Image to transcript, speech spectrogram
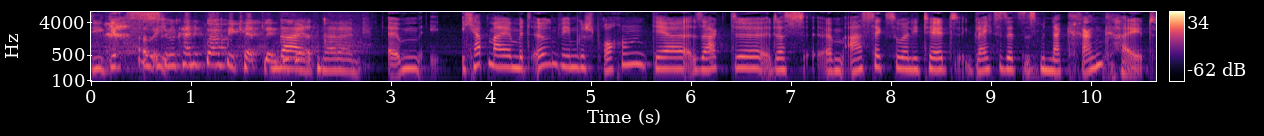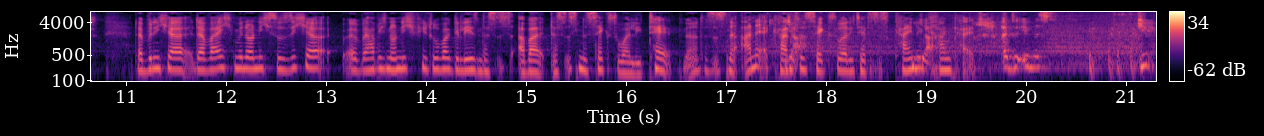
die gibt's. Aber ich will keine Grumpy Cat Lady nein, werden. Nein, nein, nein. Ähm, ich habe mal mit irgendwem gesprochen, der sagte, dass ähm, Asexualität gleichzusetzen ist mit einer Krankheit. Da bin ich ja, da war ich mir noch nicht so sicher, äh, habe ich noch nicht viel drüber gelesen. Das ist aber, das ist eine Sexualität, ne? Das ist eine anerkannte ja. Sexualität. Das ist keine ja. Krankheit. Also eben es gibt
